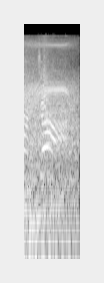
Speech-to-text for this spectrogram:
or die!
